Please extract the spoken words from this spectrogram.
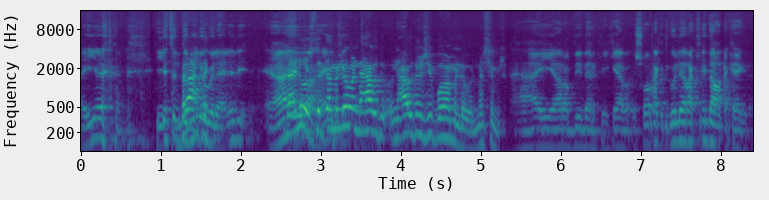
هي هي تبدأ من الأول يعني معليش تبدأ من الأول نعاودوا نعاودوا نجيبوها من الأول ماشي مشكل هاي يا ربي يبارك فيك. شو راك تقول لي؟ راك في دارك هكذا.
